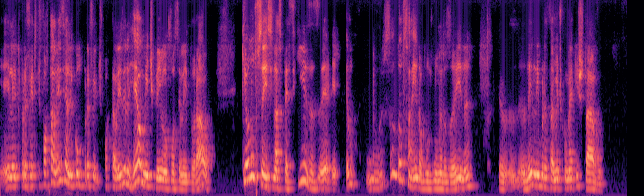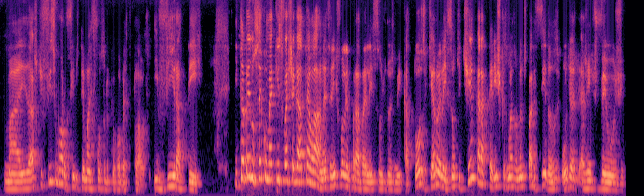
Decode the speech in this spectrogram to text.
eleito prefeito de Fortaleza, e ali como prefeito de Fortaleza ele realmente ganhou uma força eleitoral, que eu não sei se nas pesquisas, é, é eu, eu só andou saindo alguns números aí, né? Eu, eu nem lembro exatamente como é que estavam, mas acho difícil o Mauro Filho ter mais força do que o Roberto Cláudio, e vir a ter. E também não sei como é que isso vai chegar até lá, né? Se a gente for lembrar da eleição de 2014, que era uma eleição que tinha características mais ou menos parecidas, onde a, gente vê hoje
